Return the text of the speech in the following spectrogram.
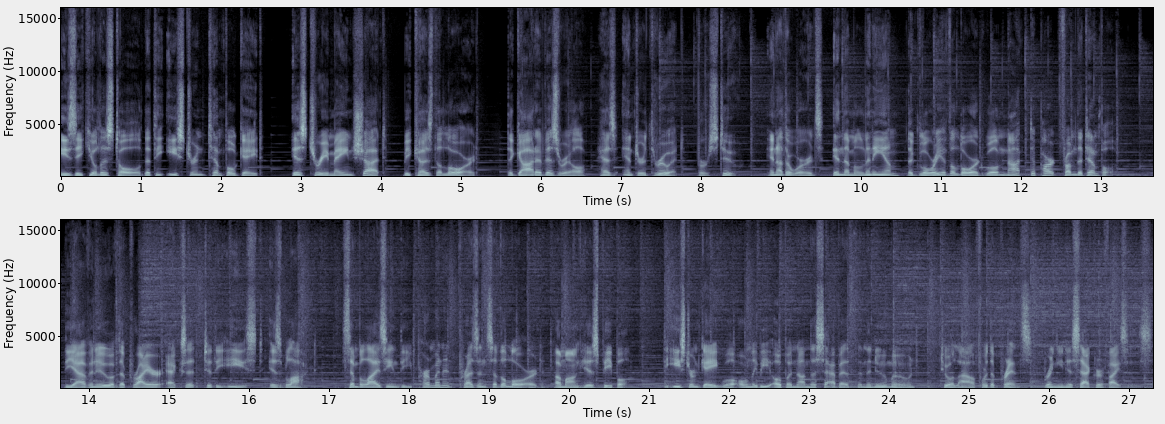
Ezekiel is told that the eastern temple gate is to remain shut because the Lord, the God of Israel, has entered through it. Verse 2. In other words, in the millennium, the glory of the Lord will not depart from the temple. The avenue of the prior exit to the east is blocked symbolizing the permanent presence of the Lord among his people. The eastern gate will only be opened on the Sabbath and the new moon to allow for the prince bringing his sacrifices.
